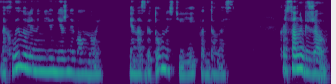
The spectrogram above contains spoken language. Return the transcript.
нахлынули на нее нежной волной, и она с готовностью ей поддалась. Красан убежал,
